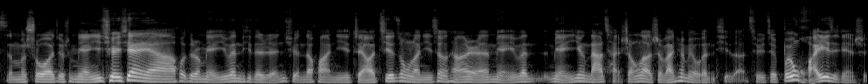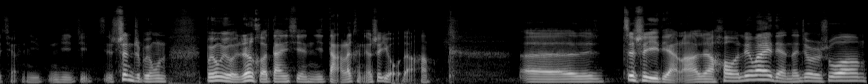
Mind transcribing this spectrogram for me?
怎么说？就是免疫缺陷呀，或者说免疫问题的人群的话，你只要接种了，你正常人免疫问免疫应答产生了，是完全没有问题的。所以这不用怀疑这件事情，你你甚至不用不用有任何担心，你打了肯定是有的啊。呃，这是一点了。然后另外一点呢，就是说，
